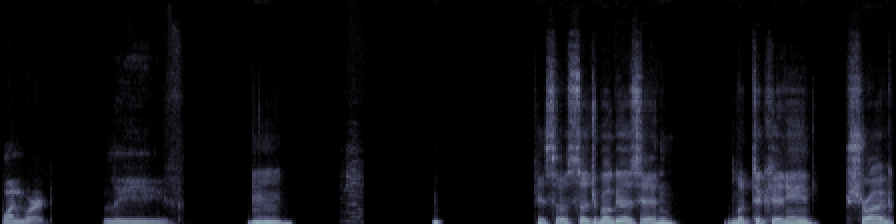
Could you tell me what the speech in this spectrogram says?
one word, leave. Mm. Okay, so Sojobo goes in, look to Kuni, shrug,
